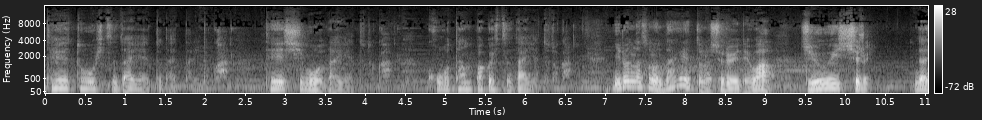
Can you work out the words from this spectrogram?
低糖質ダイエットだったりとか低脂肪ダイエットとか高タンパク質ダイエットとかいろんなそのダイエットの種類では11種類。で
